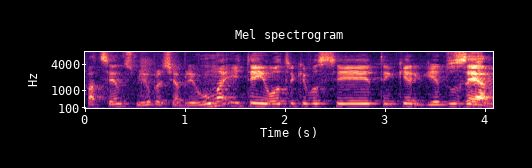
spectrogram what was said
400 mil para te abrir uma. E tem outra que você tem que erguer do zero.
